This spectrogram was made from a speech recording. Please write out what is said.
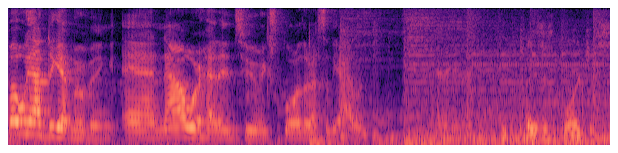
But we have to get moving, and now we're headed to explore the rest of the island. The place is gorgeous.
